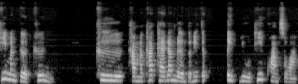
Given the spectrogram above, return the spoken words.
ที่มันเกิดขึ้น คือธรรมธาตุแท้ดั้งเดิมตัวนี้จะติดอยู่ที่ความสว่าง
